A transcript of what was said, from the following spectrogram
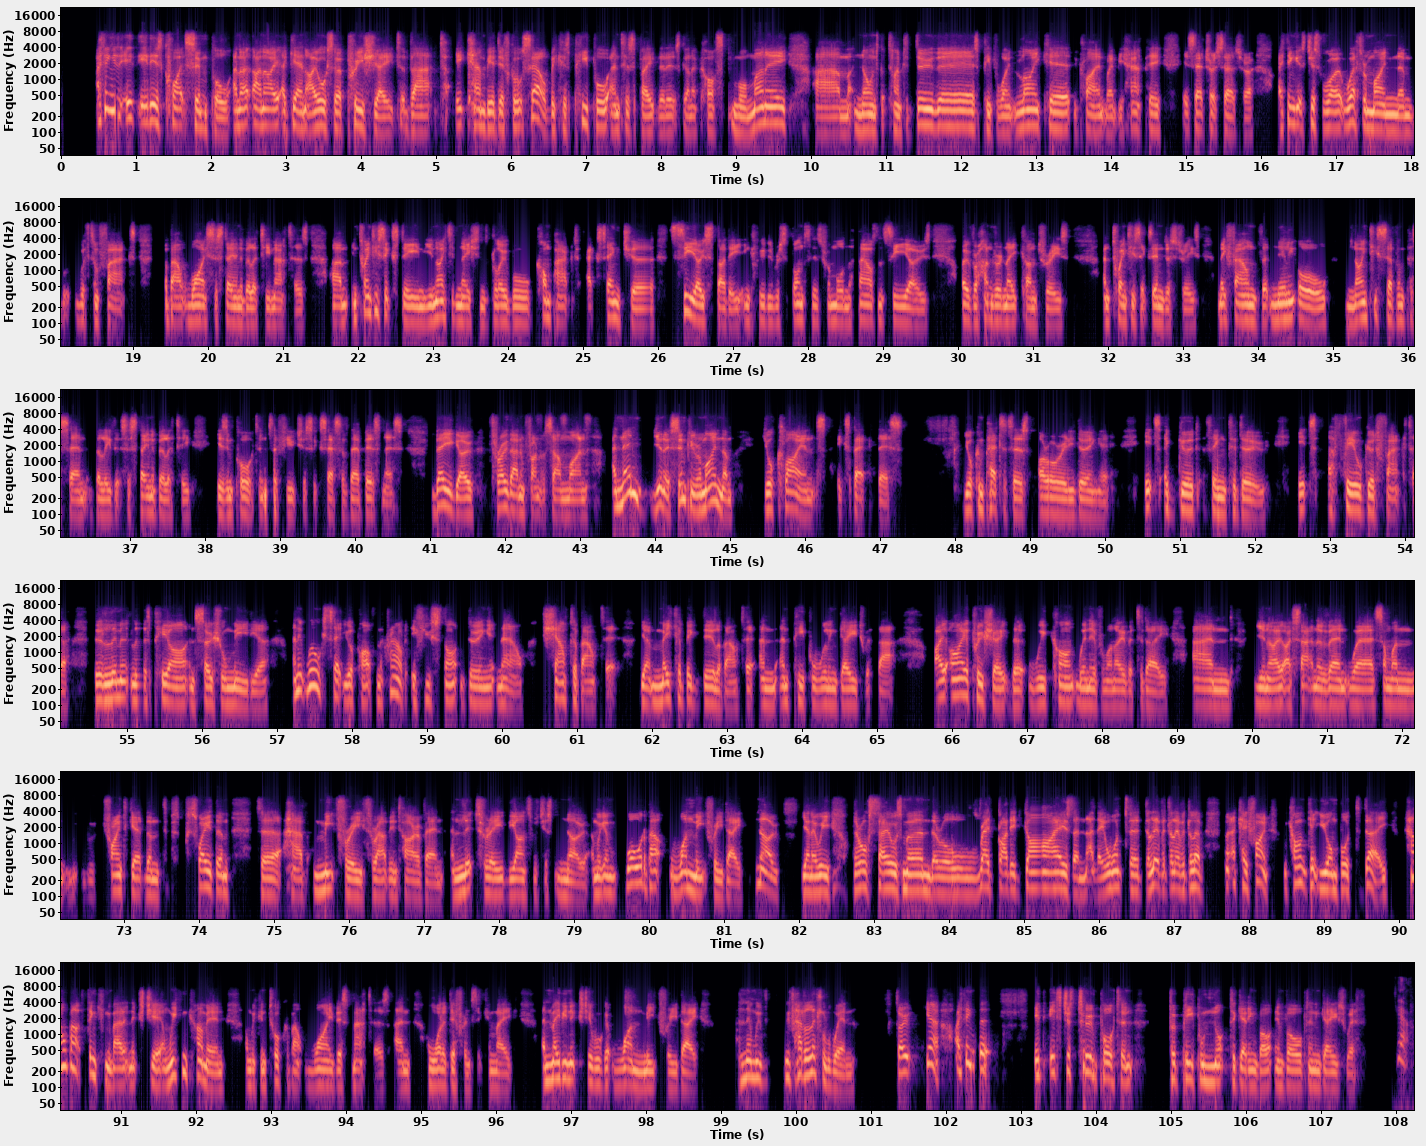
I think it, it is quite simple. And I, and I, again, I also appreciate that it can be a difficult sell because people anticipate that it's going to cost more money. Um, no one's got time to do this. People won't like it. The client won't be happy, etc., etc. I think it's just worth reminding them with some facts about why sustainability matters. Um, in 2016, United Nations Global Compact Accenture CEO study included responses from more than 1,000 CEOs over 108 countries and 26 industries. And they found that nearly all 97% believe that sustainability is important to the future success of their business. There you go, throw that in front of someone, and then, you know, simply remind them your clients expect this your competitors are already doing it. It's a good thing to do. It's a feel good factor. The limitless PR and social media, and it will set you apart from the crowd if you start doing it now. Shout about it. Yeah, make a big deal about it, and, and people will engage with that. I, I, appreciate that we can't win everyone over today. And you know, I've sat in an event where someone trying to get them to persuade them to have meat free throughout the entire event, and literally the answer was just no. And we're going, well, what about one meat free day? No, you know, we they're all salesmen, they're all red blooded guys, and, and they want to deliver, deliver, deliver. But, okay, fine, we can't get you on board today. How about thinking about it next year? And we can come in and we can talk about why this matters and, and what a difference it can make. And maybe next year we'll get one meat free day and then we've we've had a little win. So yeah, I think that it, it's just too important for people not to get involved and engaged with. Yeah.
